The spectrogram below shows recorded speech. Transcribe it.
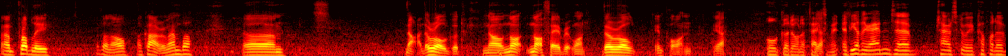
Um, probably, I don't know, I can't remember. Um, no, they're all good. No, not not a favourite one. They're all important. Yeah. All good, all effective. Yeah. At the other end, um, Towers scoring a couple of,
